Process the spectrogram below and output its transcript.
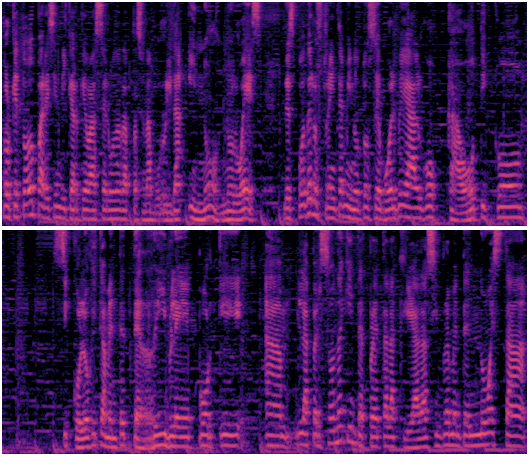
porque todo parece indicar que va a ser una adaptación aburrida y no, no lo es. Después de los 30 minutos se vuelve algo caótico, psicológicamente terrible, porque la persona que interpreta a la criada simplemente no está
